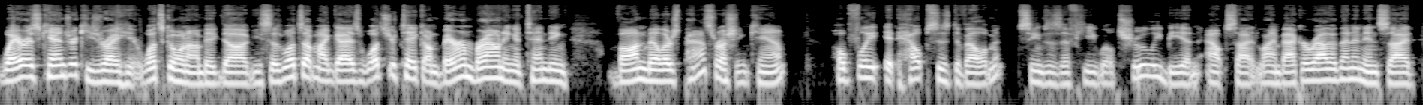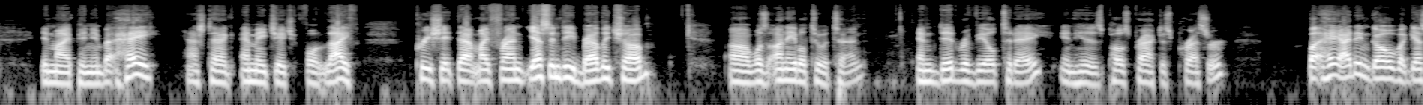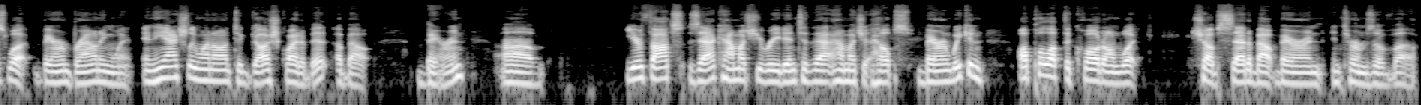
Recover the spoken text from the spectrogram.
Where is Kendrick? He's right here. What's going on, big dog? He says, What's up, my guys? What's your take on Baron Browning attending Von Miller's pass rushing camp Hopefully, it helps his development. Seems as if he will truly be an outside linebacker rather than an inside, in my opinion. But hey, hashtag MHH for life. Appreciate that, my friend. Yes, indeed. Bradley Chubb uh, was unable to attend and did reveal today in his post practice presser. But hey, I didn't go, but guess what? Baron Browning went. And he actually went on to gush quite a bit about Baron. Um, your thoughts, Zach? How much you read into that? How much it helps Baron? We can. I'll pull up the quote on what Chubb said about Baron in terms of uh,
